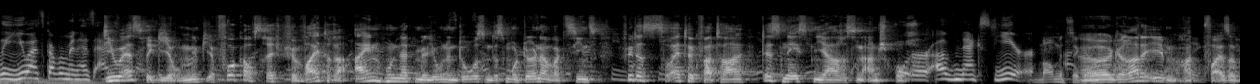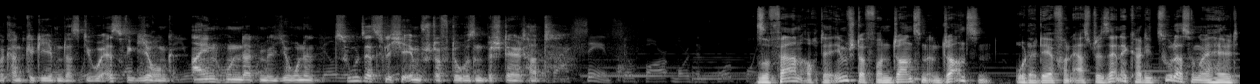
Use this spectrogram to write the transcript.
Die US-Regierung nimmt ihr Vorkaufsrecht für weitere 100 Millionen Dosen des Moderna-Vakzins für das zweite Quartal des nächsten Jahres in Anspruch. Äh, gerade eben hat Pfizer bekannt gegeben, dass die US-Regierung 100 Millionen zusätzliche Impfstoffdosen bestellt hat. Sofern auch der Impfstoff von Johnson Johnson oder der von AstraZeneca die Zulassung erhält,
